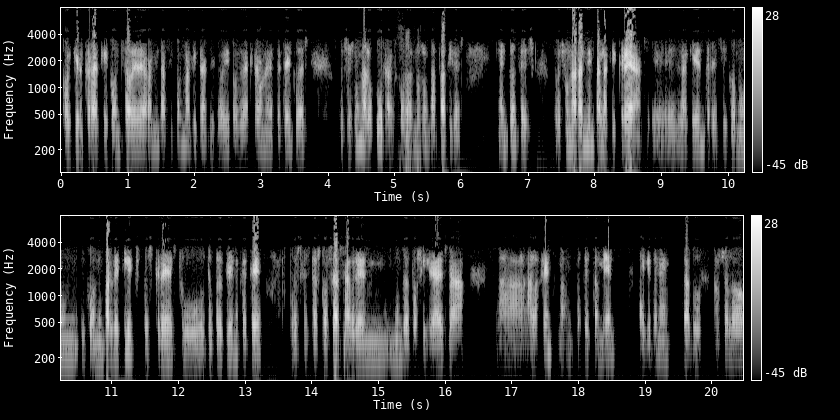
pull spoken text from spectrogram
cualquier crack que controle de herramientas informáticas dice, oye, pues voy a crear un NFT, entonces pues es una locura, las cosas no son tan fáciles. Entonces, pues una herramienta en la que creas, en la que entres y con un, con un par de clics pues crees tu, tu propio NFT, pues estas cosas abren un mundo de posibilidades a, a, la gente, ¿no? Entonces también hay que tener en cuenta pues, no solo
